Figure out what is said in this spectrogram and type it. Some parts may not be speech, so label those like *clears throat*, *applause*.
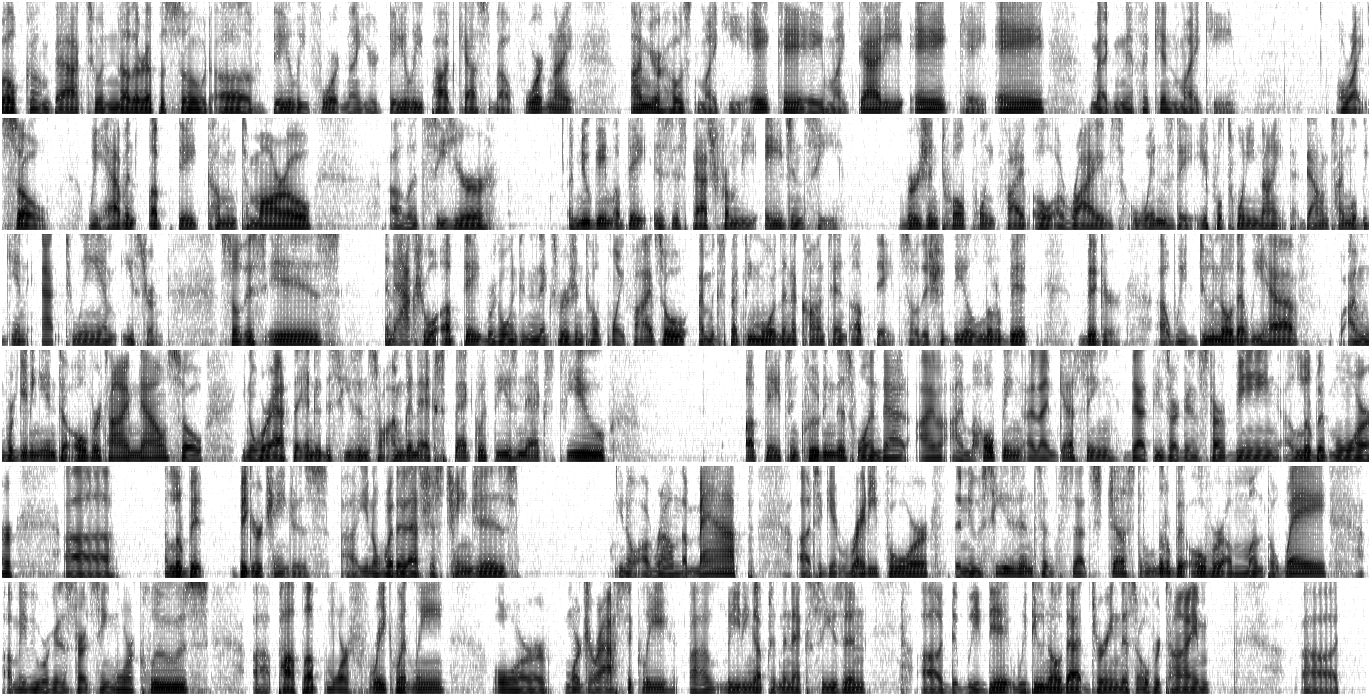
Welcome back to another episode of Daily Fortnite, your daily podcast about Fortnite. I'm your host, Mikey, aka Mike Daddy, aka Magnificent Mikey. All right, so we have an update coming tomorrow. Uh, let's see here. A new game update is dispatched from the agency. Version 12.50 arrives Wednesday, April 29th. Downtime will begin at 2 a.m. Eastern. So, this is an actual update. We're going to the next version 12.5. So, I'm expecting more than a content update. So, this should be a little bit bigger. Uh, we do know that we have, I mean, we're getting into overtime now. So, you know, we're at the end of the season. So, I'm going to expect with these next few updates, including this one, that I'm I'm hoping and I'm guessing that these are going to start being a little bit more, uh, a little bit bigger changes. Uh, you know, whether that's just changes, you know, around the map uh, to get ready for the new season, since that's just a little bit over a month away. Uh, maybe we're going to start seeing more clues uh, pop up more frequently or more drastically uh, leading up to the next season. Uh, we did we do know that during this overtime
